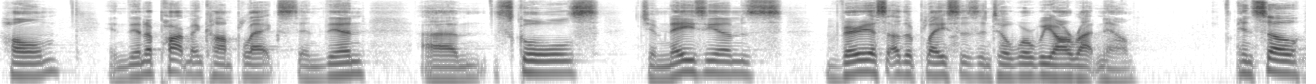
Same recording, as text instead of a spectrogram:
home and then apartment complex and then um, schools, gymnasiums, various other places until where we are right now. And so,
